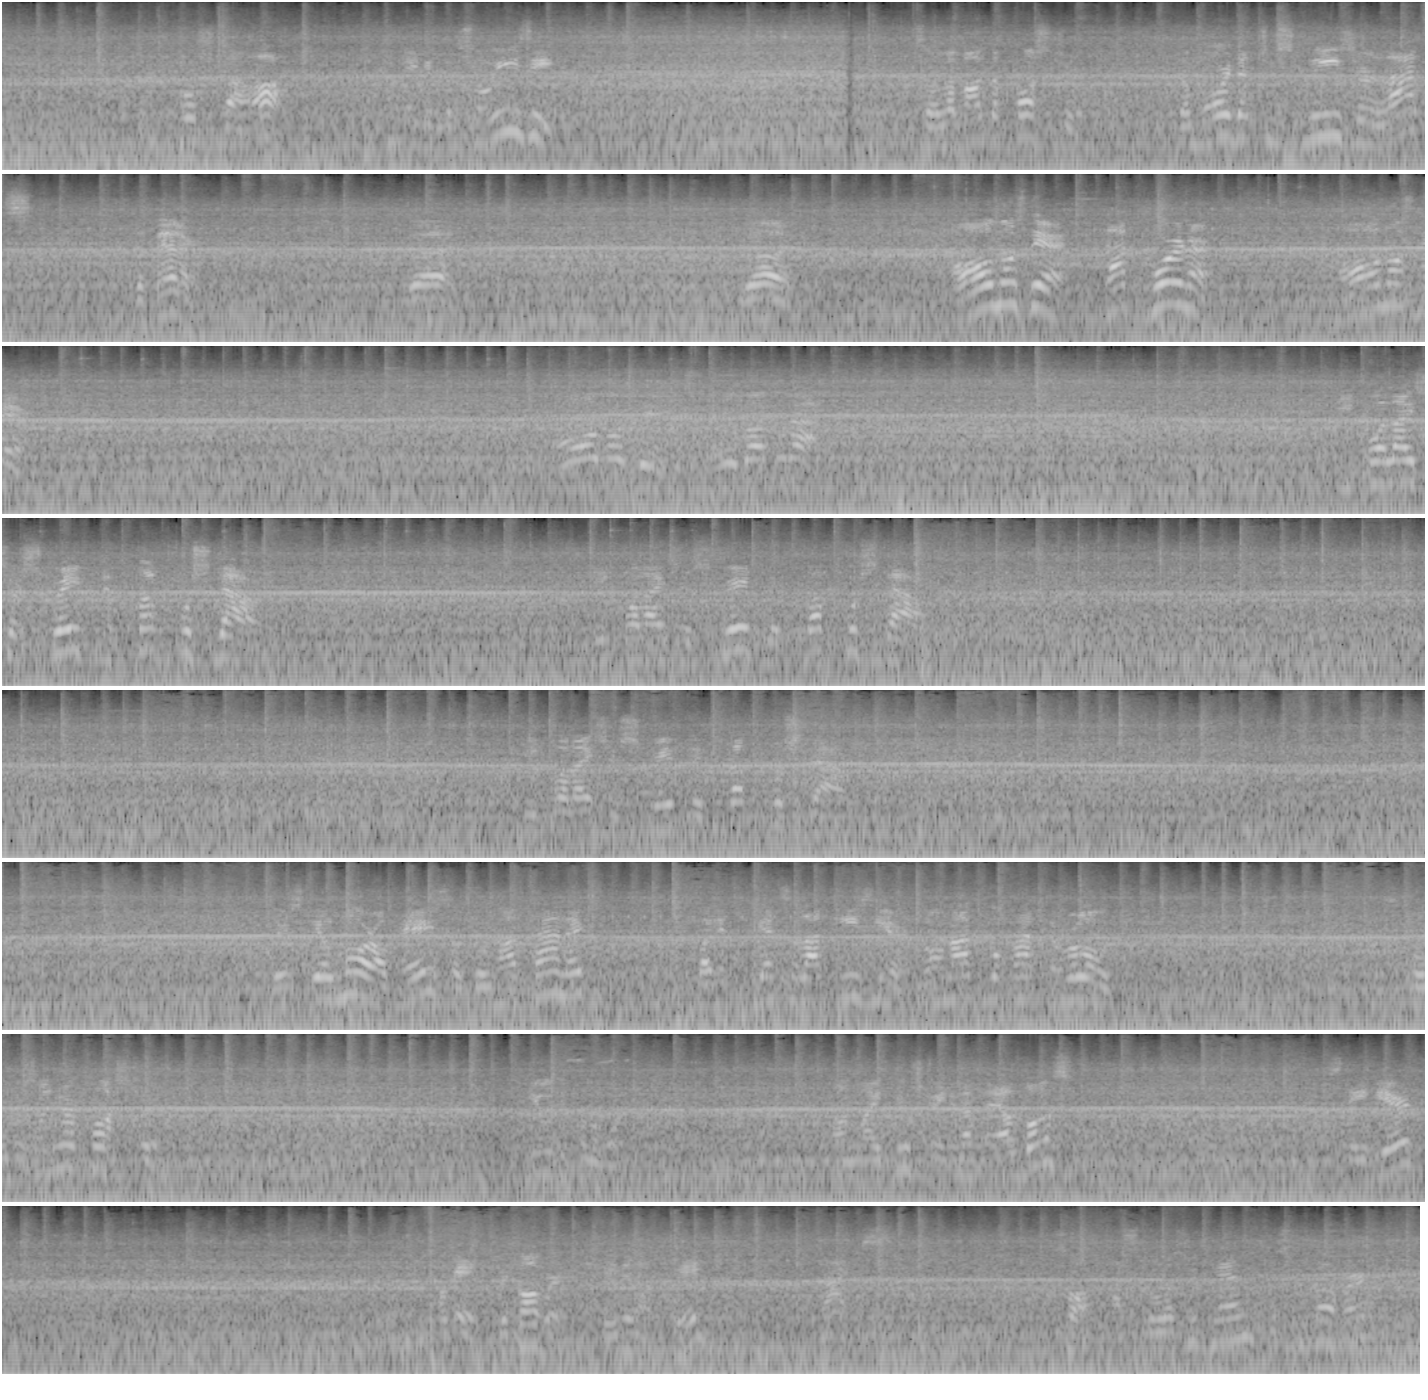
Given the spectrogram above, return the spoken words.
push down. Ah, make it look so easy. It's all about the posture. The more that you squeeze your lats, the better. Good. Good. Almost there. That corner. Almost there. Almost there. Hold on to that. Equalize your scrape, lift up, push down. your scrape, lift up, push down. Equalize your straight lift up, push down. There's still more, okay? So do not panic, but it gets a lot easier. Do not look at the road. Just focus on your posture. Beautiful work. On my two, straighten up the elbows. Stay here. Okay, recover. Straighten up, okay? As you can, just recover.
